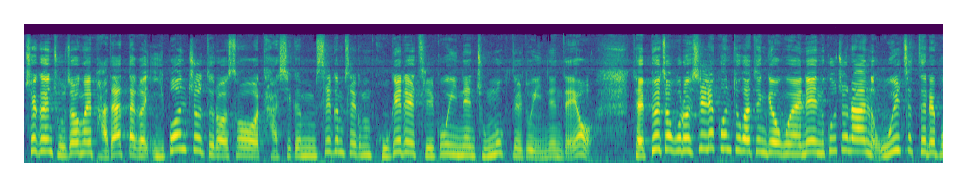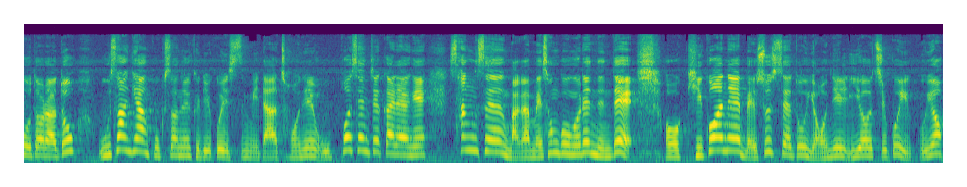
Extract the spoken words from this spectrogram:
최근 조정을 받았다가 이번 주 들어서 다시금 슬금슬금 고개를 들고 있는 종목들도 있는데요. 대표적으로 실리콘투 같은 경우에는 꾸준한 5일 차트를 보더라도 우상향 곡선을 그리고 있습니다. 전일 5%가량의 상승 마감에 성공을 했는데 어, 기관의 매수세도 연일 이어지고 있고요.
